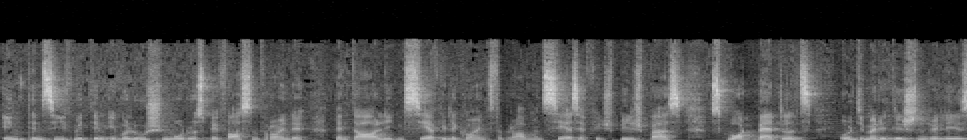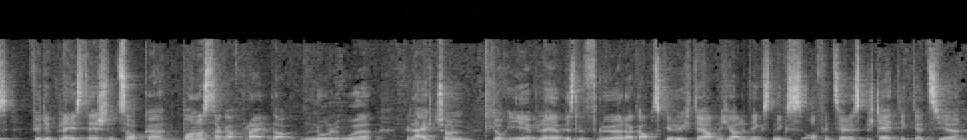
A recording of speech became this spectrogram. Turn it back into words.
intensiv mit dem Evolution-Modus befassen, Freunde, denn da liegen sehr viele Coins vergraben und sehr, sehr viel Spielspaß. Squad Battles, Ultimate Edition Release für die PlayStation Zocker, Donnerstag auf Freitag, 0 Uhr. Vielleicht schon durch EA Play ein bisschen früher, da gab es Gerüchte, habe ich allerdings nichts Offizielles bestätigt jetzt hier.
